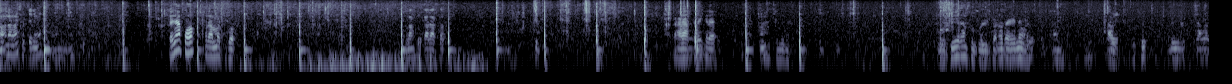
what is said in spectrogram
Mana mas? Sejauh ini. Tanya apa? Ramah juga. memang berkarakter karakter kira Budi langsung boleh buat nota ini. Tahu ya? Di cawan.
